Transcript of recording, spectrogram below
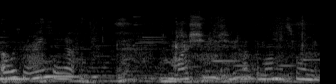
I wasn't using it. my shoes? You had them on this morning.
